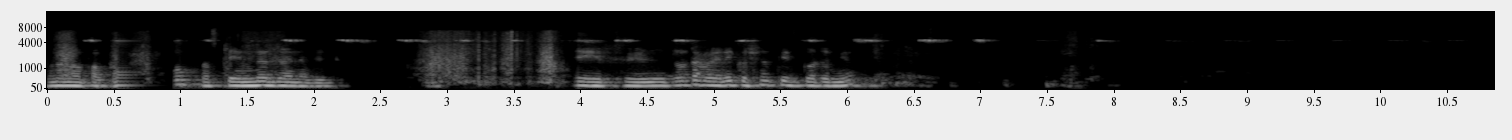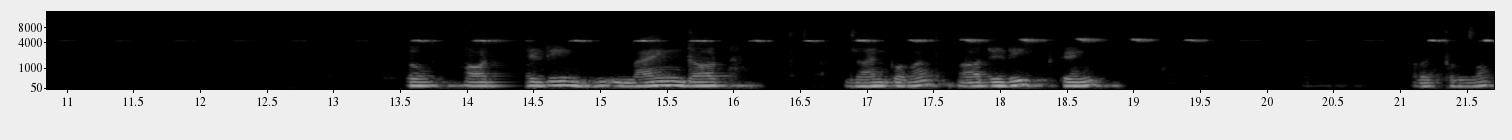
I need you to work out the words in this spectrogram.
நம்ம பார்ப்போம் ஃபர்ஸ்ட் இன்னர் ஜாயின் அப்படின்னு if you don't have any question please go to mu so RTD nine dot join போடுறேன் ஆர்டிடி டென் கலெக்ட் பண்ணலாம்.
